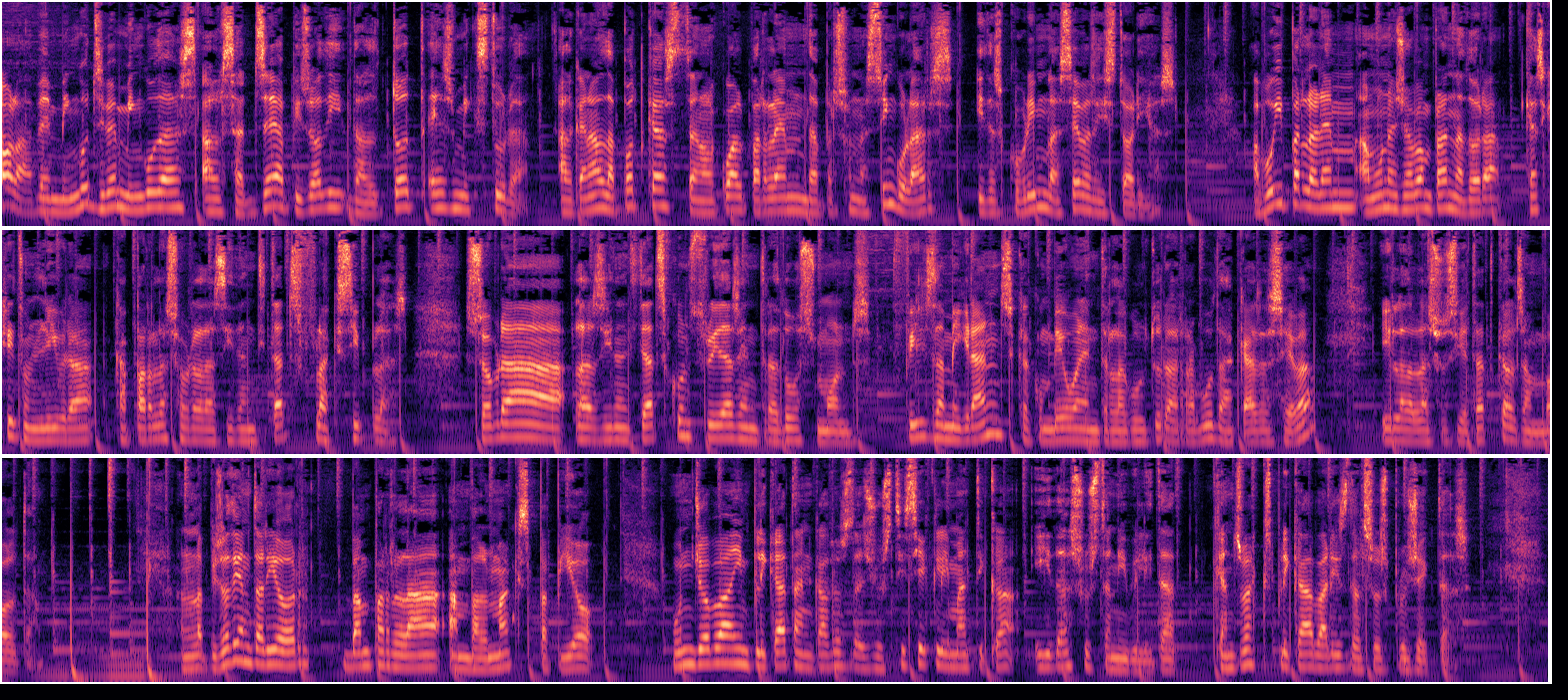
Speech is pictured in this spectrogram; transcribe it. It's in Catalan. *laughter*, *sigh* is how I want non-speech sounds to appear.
Hola, benvinguts i benvingudes al setzè episodi del Tot és Mixtura, el canal de podcast en el qual parlem de persones singulars i descobrim les seves històries. Avui parlarem amb una jove emprenedora que ha escrit un llibre que parla sobre les identitats flexibles, sobre les identitats construïdes entre dos mons, fills de migrants que conviuen entre la cultura rebuda a casa seva i la de la societat que els envolta. En l'episodi anterior vam parlar amb el Max Papió, un jove implicat en causes de justícia climàtica i de sostenibilitat, que ens va explicar varis dels seus projectes.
